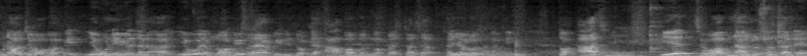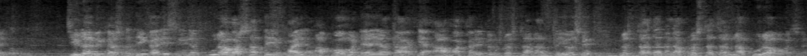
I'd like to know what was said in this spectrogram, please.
ઉડાવ જવાબ આપી એવું નિવેદન એવો એમનો અભિપ્રાય આપી દીધો કે આ બાબતમાં ભ્રષ્ટાચાર થયેલો જ નથી. તો આજ એ જવાબના અનુસંધાને જિલ્લા વિકાસ અધિકારીશ્રીને પુરાવા સાથે ફાઇલ આપવા માટે આવ્યા હતા કે આમાં ખરેખર ભ્રષ્ટાચાર થયો છે. ભ્રષ્ટાચાર અને ભ્રષ્ટાચારના પુરાવા છે.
